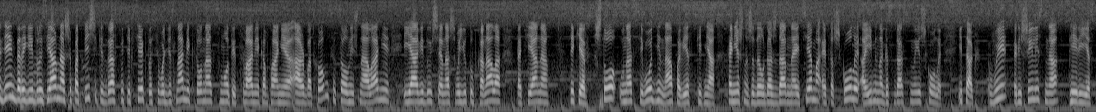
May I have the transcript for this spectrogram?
Добрый день, дорогие друзья, наши подписчики. Здравствуйте все, кто сегодня с нами, кто нас смотрит. С вами компания Arbat Homes и Солнечная Алания. И я ведущая нашего YouTube-канала Татьяна Пекер. Что у нас сегодня на повестке дня? Конечно же, долгожданная тема – это школы, а именно государственные школы. Итак, вы решились на переезд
